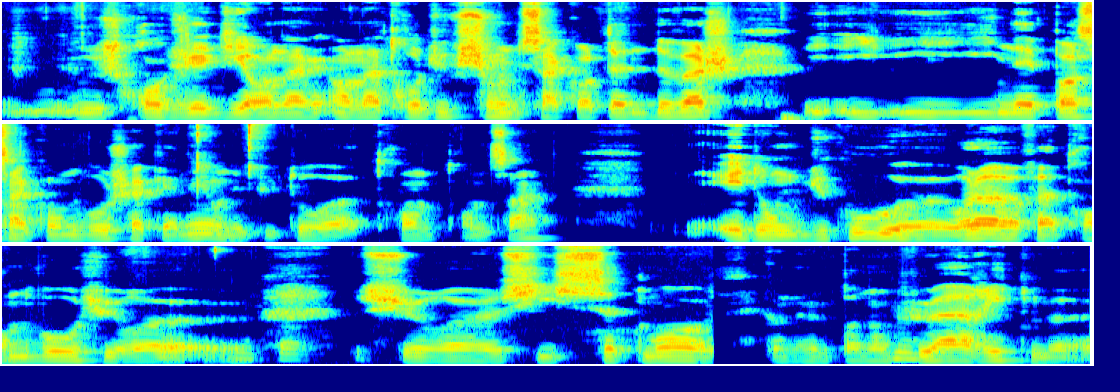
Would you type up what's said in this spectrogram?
Je crois que j'ai dit en, en, introduction une cinquantaine de vaches. Il, il, il n'est pas 50 veaux chaque année, on est plutôt à 30, 35. Et donc du coup, voilà, enfin 30 veaux sur sur 6-7 mois, quand même pas non mm. plus un rythme euh,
